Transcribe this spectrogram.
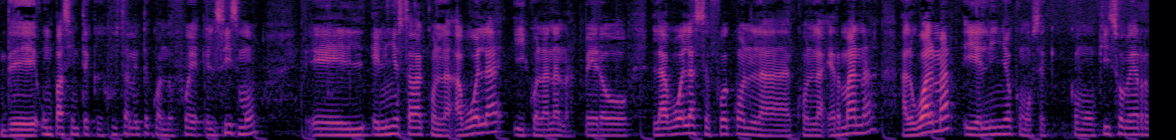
de un paciente que justamente cuando fue el sismo, el, el niño estaba con la abuela y con la nana, pero la abuela se fue con la, con la hermana al Walmart y el niño como se como quiso ver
